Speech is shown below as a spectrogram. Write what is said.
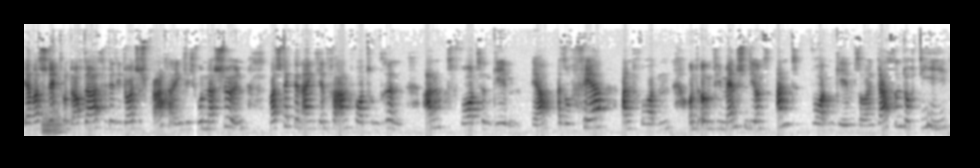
Ja, was mhm. steckt, und auch da ist wieder die deutsche Sprache eigentlich wunderschön, was steckt denn eigentlich in Verantwortung drin? Antworten geben, ja, also fair antworten und irgendwie Menschen, die uns Antworten geben sollen. Das sind doch die,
